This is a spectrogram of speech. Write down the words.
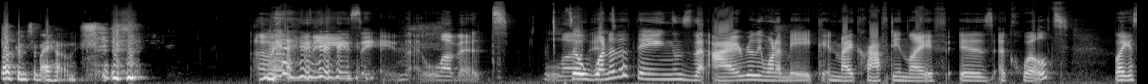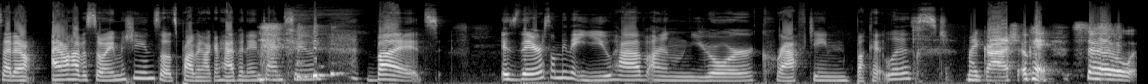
"Welcome to my home." Amazing. I love it. Love So it. one of the things that I really want to make in my crafting life is a quilt. Like I said, I don't I don't have a sewing machine, so it's probably not going to happen anytime soon. but is there something that you have on your crafting bucket list? My gosh. Okay, so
